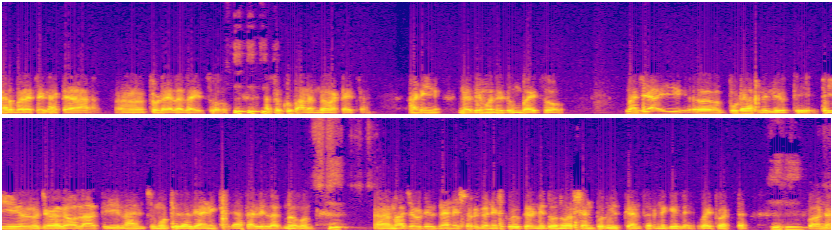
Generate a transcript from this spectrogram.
हरभऱ्याच्या घाट्या तोडायला जायचो. असं खूप आनंद वाटायचा. आणि नदीमध्ये डुंबायचो. माझी आई पुढारलेली होती. ती जळगावला ती लहानची मोठी झाली आणि खेड्यात आली लग्न होऊन. माझे वडील ज्ञानेश्वर गणेश कुलकर्णी दोन वर्षांपूर्वीच कॅन्सरने गेले वाईट वाटतं. पण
